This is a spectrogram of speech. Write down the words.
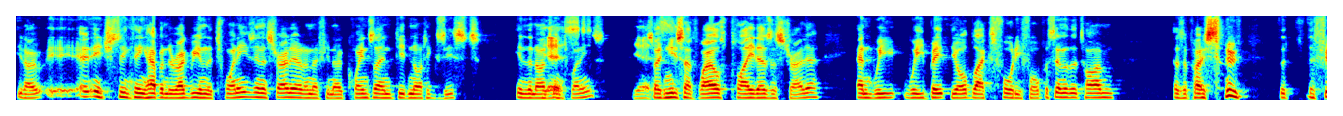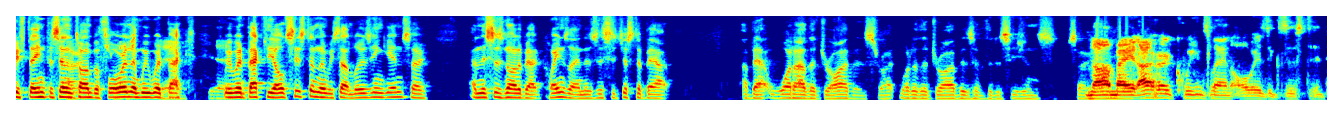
you know, an interesting thing happened to rugby in the 20s in Australia. I don't know if you know, Queensland did not exist in the 1920s. Yes. So New South Wales played as Australia, and we we beat the All Blacks forty four percent of the time, as opposed to the the fifteen percent of the time before. And then we went Yeah, back yeah. we went back to the old system, then we started losing again. So, and this is not about Queenslanders. This is just about about what are the drivers, right? What are the drivers of the decisions? So No, mate, I heard Queensland always existed,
